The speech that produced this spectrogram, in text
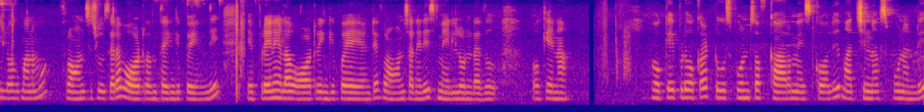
ఈలోగా మనము ఫ్రాన్స్ చూసారా? వాటర్ అంతా ఇంగిపోయింది ఎప్పుడైనా ఇలా వాటర్ ఇంగిపోయాయి అంటే ఫ్రాన్స్ అనేది స్మెల్ ఉండదు. ఓకేనా? ఓకే ఇప్పుడు ఒక టూ స్పూన్స్ ఆఫ్ కారం వేసుకోవాలి. మా చిన్న స్పూన్ అండి.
